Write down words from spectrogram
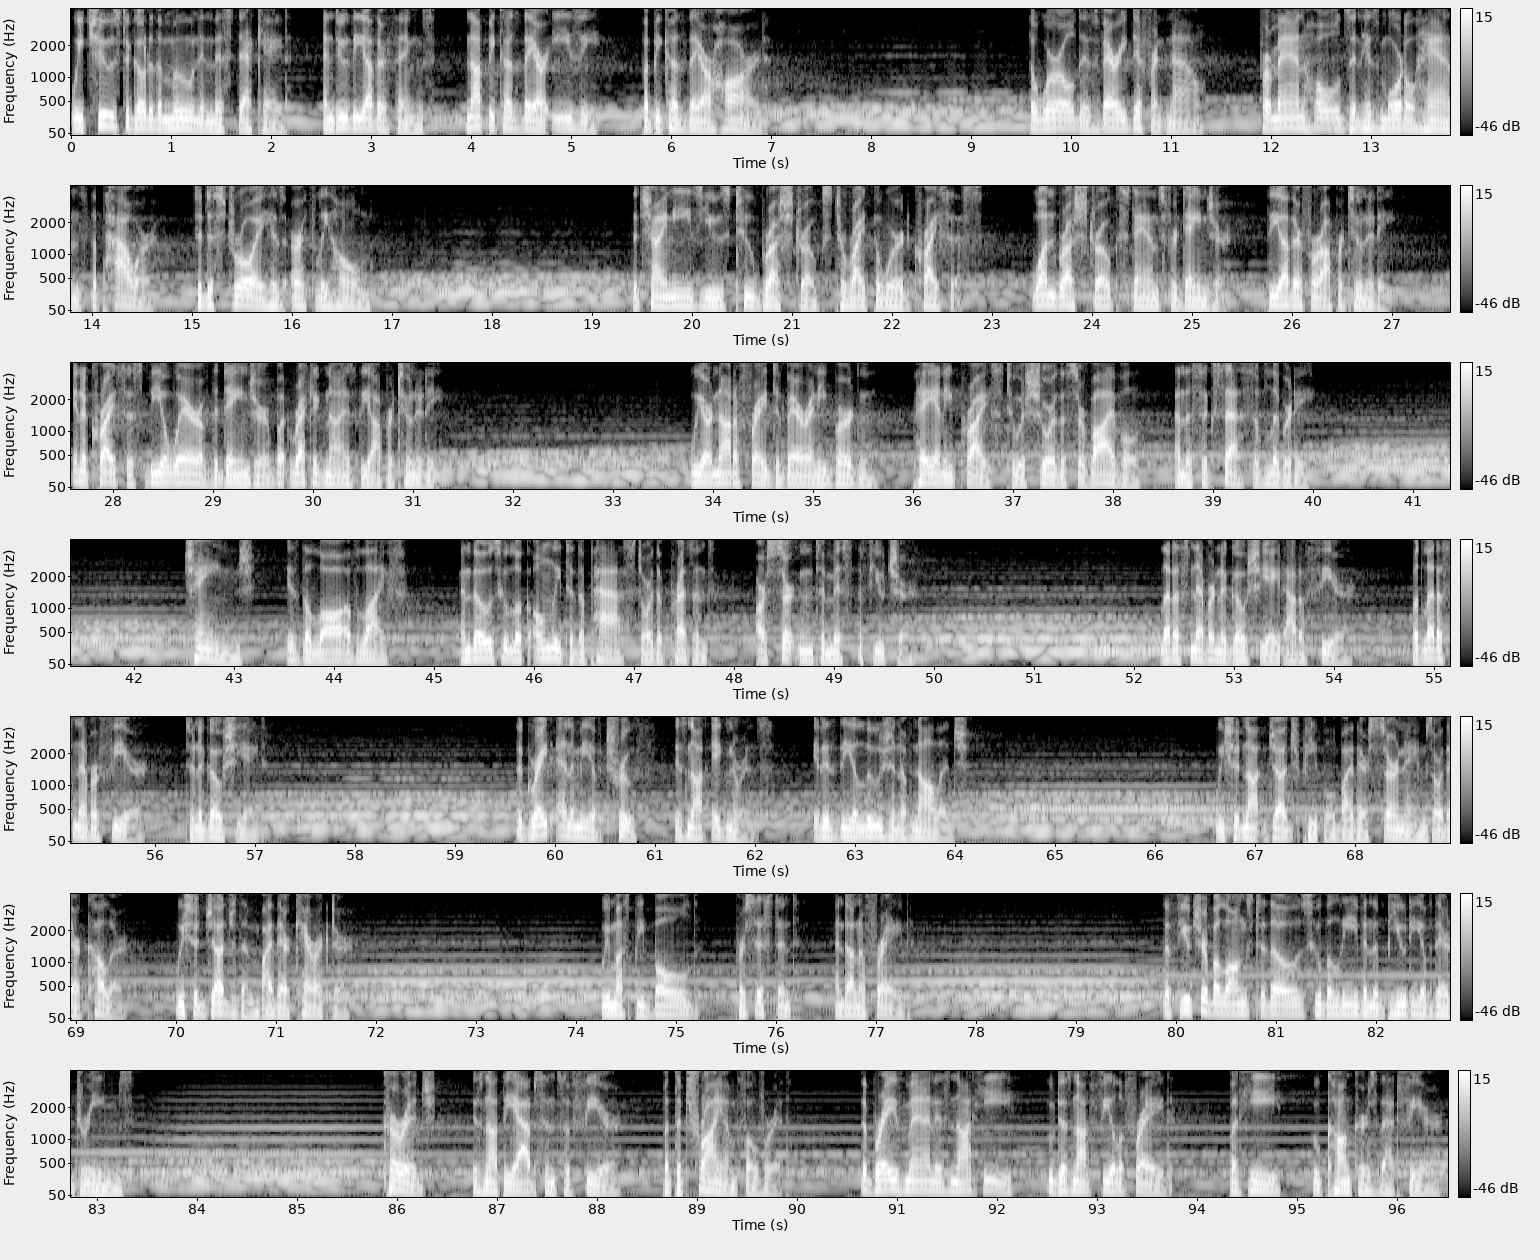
We choose to go to the moon in this decade and do the other things, not because they are easy, but because they are hard. The world is very different now, for man holds in his mortal hands the power to destroy his earthly home. The Chinese use two brushstrokes to write the word crisis. One brushstroke stands for danger, the other for opportunity. In a crisis, be aware of the danger but recognize the opportunity. We are not afraid to bear any burden, pay any price to assure the survival and the success of liberty. Change is the law of life, and those who look only to the past or the present are certain to miss the future. Let us never negotiate out of fear, but let us never fear to negotiate. The great enemy of truth is not ignorance, it is the illusion of knowledge. We should not judge people by their surnames or their color. We should judge them by their character. We must be bold, persistent, and unafraid. The future belongs to those who believe in the beauty of their dreams. Courage is not the absence of fear, but the triumph over it. The brave man is not he who does not feel afraid, but he who conquers that fear.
